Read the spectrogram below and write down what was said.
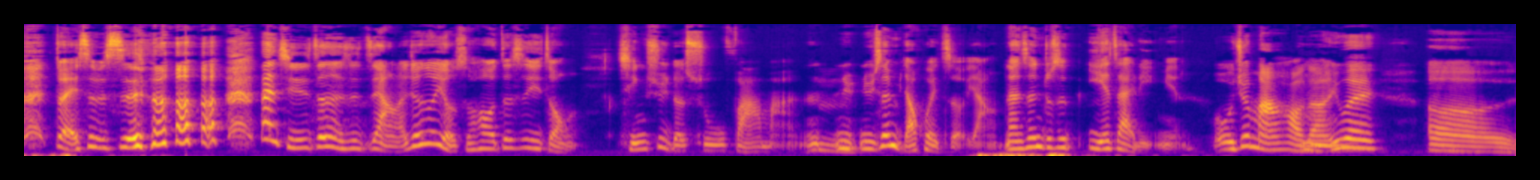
对，是不是？但其实真的是这样了，就是说有时候这是一种情绪的抒发嘛。嗯、女女生比较会这样，男生就是噎在里面。我觉得蛮好的、啊，嗯、因为。呃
